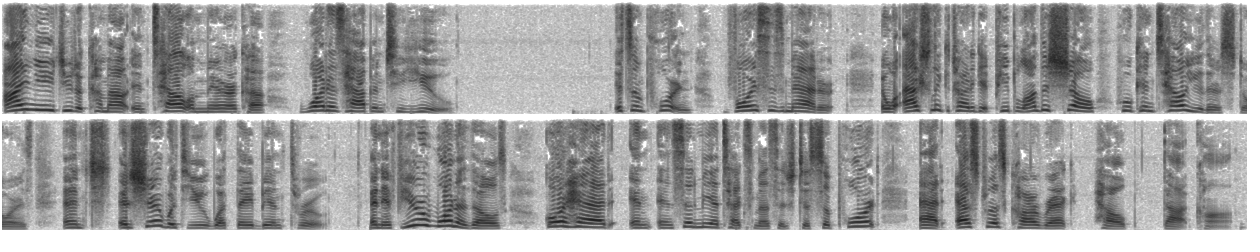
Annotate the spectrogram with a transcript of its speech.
I need you to come out and tell America what has happened to you. It's important. Voices matter. And we'll actually try to get people on the show who can tell you their stories and, and share with you what they've been through. And if you're one of those, go ahead and, and send me a text message to support at estrascarwreckhelp.com.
